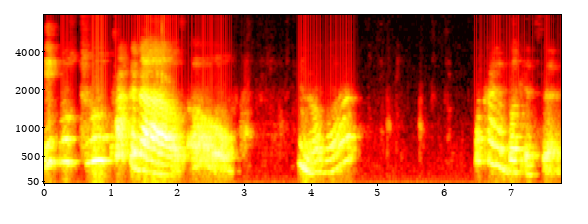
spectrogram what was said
equals two crocodiles. Oh, you know what? What kind of book is this?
